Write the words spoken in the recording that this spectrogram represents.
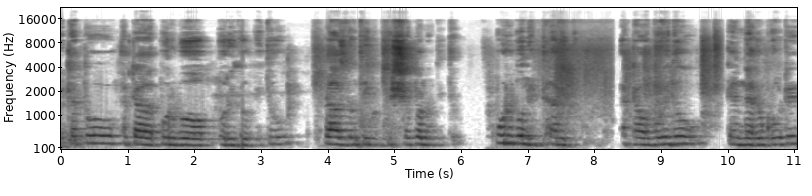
এটা তো একটা পূর্ব পরিকল্পিত রাজনৈতিক দৃশ্য প্রণোদিত, পূর্ব নির্ধারিত। একটা অবৈধ ক্যাঙ্গারু কোর্টের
